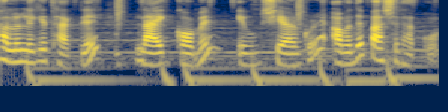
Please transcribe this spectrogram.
ভালো লেগে থাকলে লাইক কমেন্ট এবং শেয়ার করে আমাদের পাশে থাকুন।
